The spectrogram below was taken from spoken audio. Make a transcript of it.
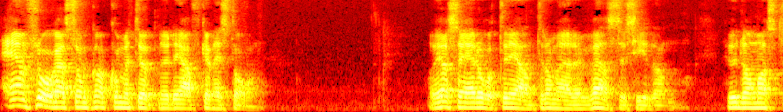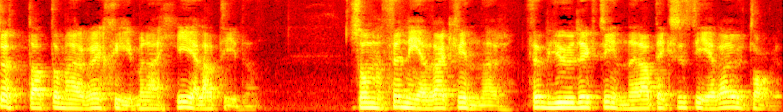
En fråga som har kommit upp nu det är Afghanistan. Och jag säger återigen till de här vänstersidan hur de har stöttat de här regimerna hela tiden. Som förnedrar kvinnor, förbjuder kvinnor att existera överhuvudtaget.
